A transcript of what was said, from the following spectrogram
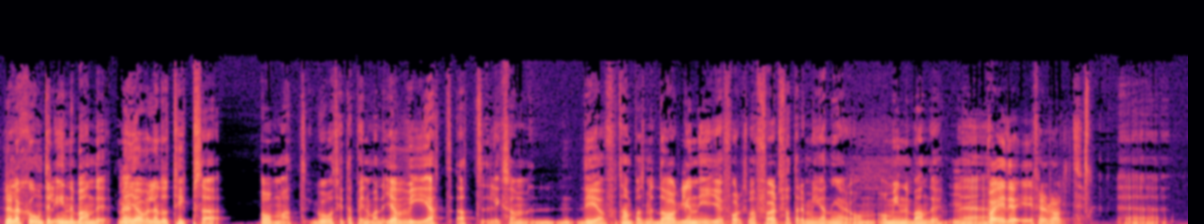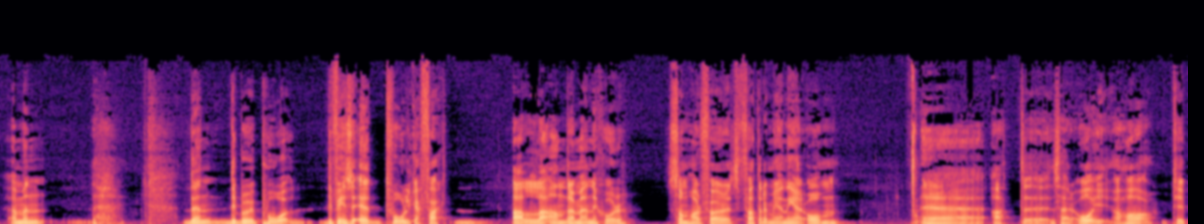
relation till innebandy, men jag vill ändå tipsa om att gå och titta på innebandy. Jag vet att liksom, det jag får tampas med dagligen är ju folk som har förutfattade meningar om, om innebandy. Eh, Vad är det framförallt? Ja, men, den, det beror ju på, det finns ett- två olika fakt. Alla andra människor som har förutfattade meningar om eh, att, eh, så här, oj, jaha, typ,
